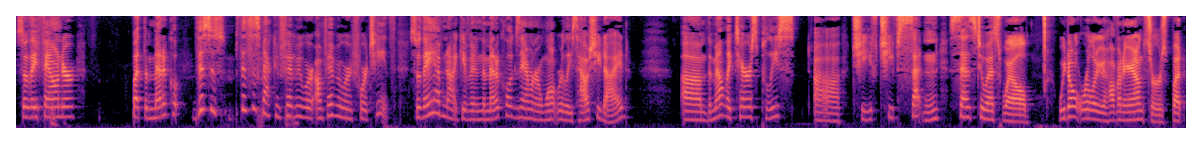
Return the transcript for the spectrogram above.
So they found her, but the medical. This is this is back in February on February fourteenth. So they have not given. The medical examiner won't release how she died. Um, the Mountlake Terrace police uh, chief, Chief Sutton, says to us, "Well, we don't really have any answers, but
